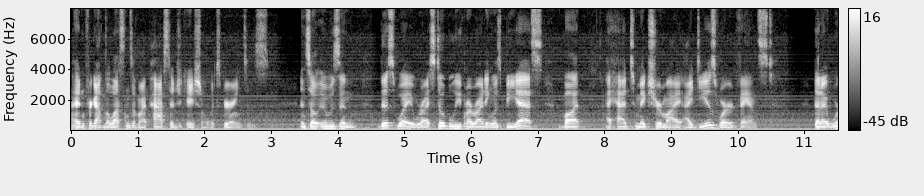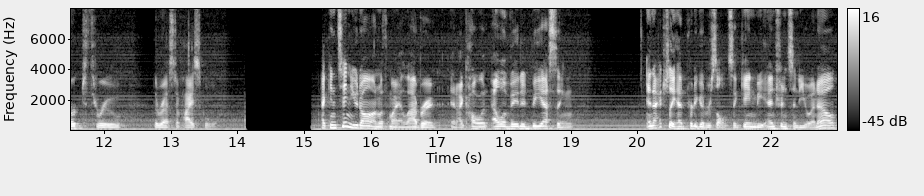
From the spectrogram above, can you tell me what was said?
I hadn't forgotten the lessons of my past educational experiences. And so it was in this way where I still believed my writing was BS, but I had to make sure my ideas were advanced, that I worked through the rest of high school. I continued on with my elaborate, and I call it elevated BSing, and actually had pretty good results. It gained me entrance into UNL,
